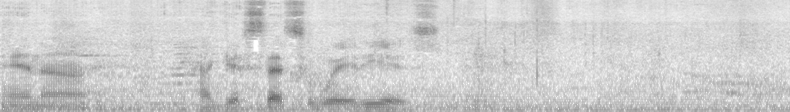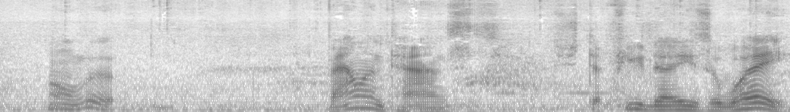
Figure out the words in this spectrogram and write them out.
And uh, I guess that's the way it is. Oh look. Valentine's is just a few days away.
